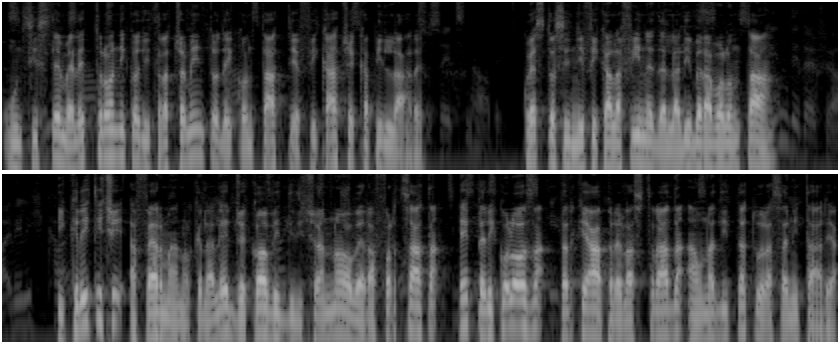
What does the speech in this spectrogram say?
un sistema elettronico di tracciamento dei contatti efficace e capillare. Questo significa la fine della libera volontà? I critici affermano che la legge Covid-19 rafforzata è pericolosa perché apre la strada a una dittatura sanitaria.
